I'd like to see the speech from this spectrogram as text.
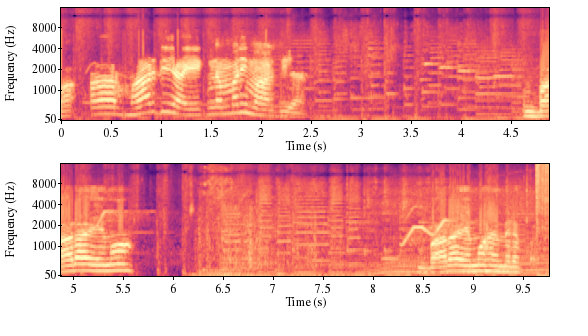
बा- मार दिया एक नंबर ही मार दिया। बारह एमओ। बारह एमओ है मेरे पास.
